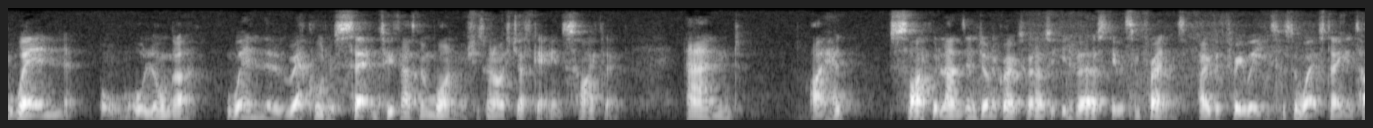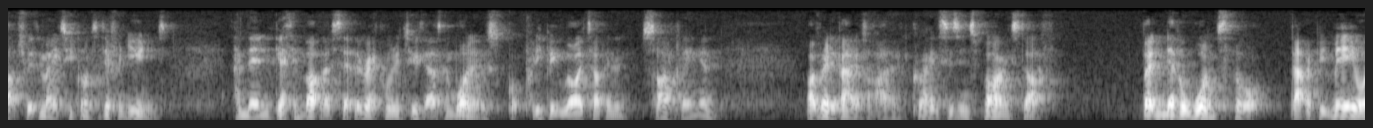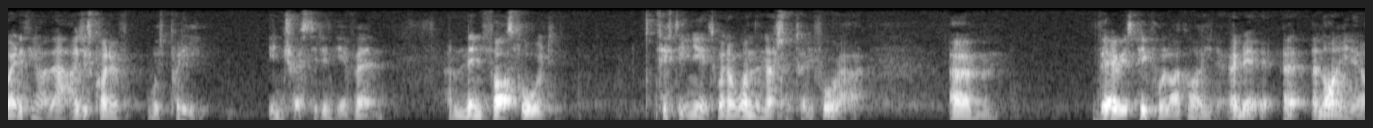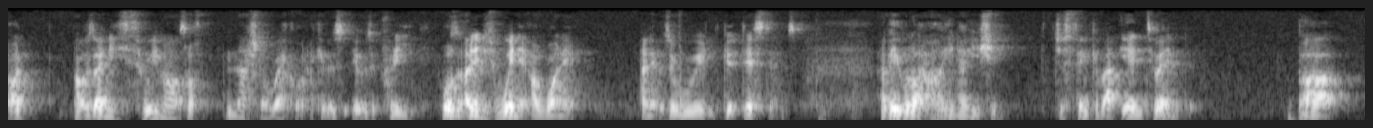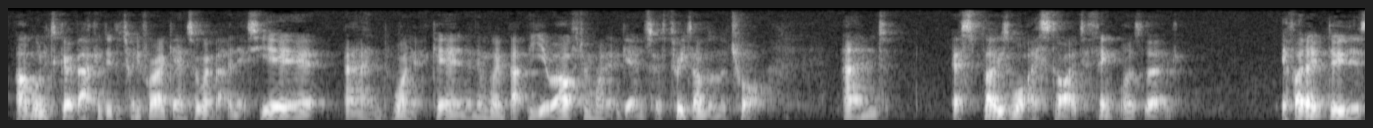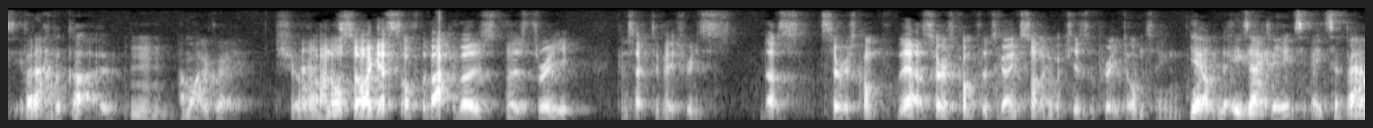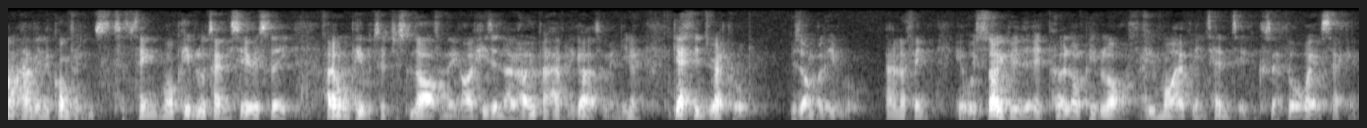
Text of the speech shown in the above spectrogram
when or, or longer, when the record was set in 2001, which is when I was just getting into cycling, and I had cycled Land's End John O'Groats when I was at university with some friends over three weeks as a way of staying in touch with mates who'd gone to different unis. And then Gethin Butler set the record in 2001. It was got pretty big write up in cycling, and I read about it. Like, oh, great, this is inspiring stuff. But never once thought that would be me or anything like that. I just kind of was pretty interested in the event. And then fast forward 15 years, when I won the national 24 hour, um, various people were like, oh, you know, and, it, uh, and I, you know, I, I was only three miles off the national record. Like it was, it was a pretty, it wasn't, I didn't just win it, I won it, and it was a really good distance. And people were like, oh, you know, you should just think about the end to end. But I wanted to go back and do the 24 hour again, so I went back the next year and won it again, and then went back the year after and won it again. So three times on the trot. And I suppose what I started to think was that if I don't do this, if I don't have a go, Mm, I might regret it. sure. And- And, also, I guess off the back of those those three consecutive victories, that's serious conf- yeah, serious confidence going to something which is a pretty daunting. Yeah, exactly. It's it's about having the confidence to think, well, people will take me seriously. I don't want people to just laugh and think, oh, he's a no hoper having a go at something. You know, Gethin's record was unbelievable, and I think it was so good that it put a lot of people off who might have been tempted because they thought, wait a second,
